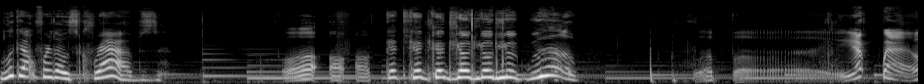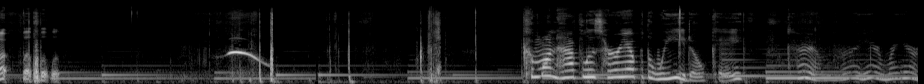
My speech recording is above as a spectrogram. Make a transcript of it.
Look out for those crabs. Get, get, get. Whoa. Yep. Come on, Hapless, hurry up with the weed, okay? Okay, I'm right here, I'm right here.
